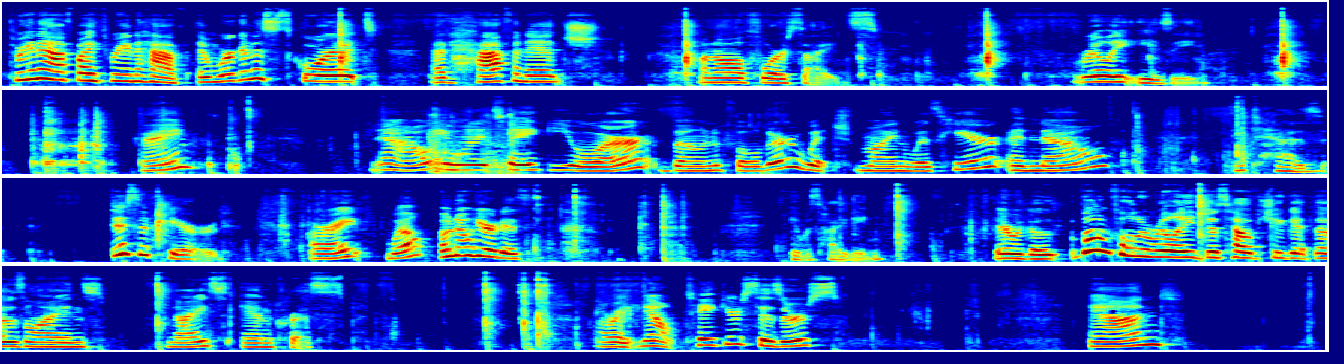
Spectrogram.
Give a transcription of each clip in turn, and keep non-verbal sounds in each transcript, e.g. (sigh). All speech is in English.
Three and a half by three and a half, and we're going to score it at half an inch on all four sides. Really easy. Okay. Now you want to take your bone folder, which mine was here, and now it has disappeared. All right. Well, oh no, here it is. It was hiding. There we go. A bone folder really just helps you get those lines nice and crisp. All right, now take your scissors and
